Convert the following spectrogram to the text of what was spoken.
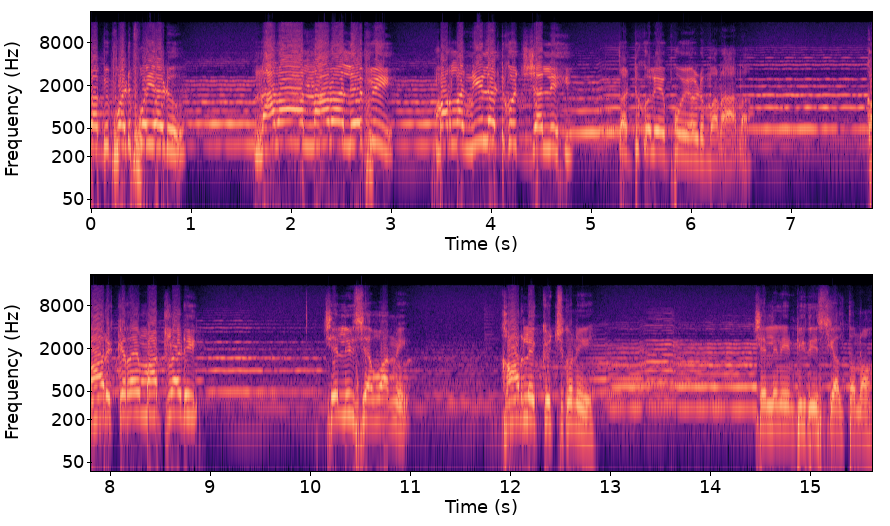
తప్పి పడిపోయాడు. నానా నానా లేపి మరలా నీళ్ళట్టుకొచ్చి చల్లి తట్టుకోలేకపోయాడు మా నాన్న. కారు కిరాయి మాట్లాడి చెల్లి శవాన్ని కారులో ఎక్కించుకొని చెల్లిని ఇంటికి తీసుకెళ్తున్నాం.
